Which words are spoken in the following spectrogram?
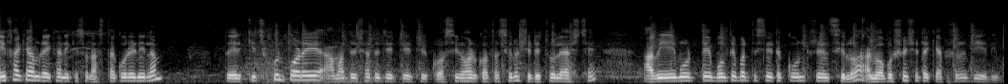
এই ফাঁকে আমরা এখানে কিছু নাস্তা করে নিলাম। তো এর কিছুক্ষণ পরে আমাদের সাথে যে ট্রেনটির ক্রসিং হওয়ার কথা ছিল, সেটি চলে আসছে। আমি এই মুহূর্তে বলতে পারতেছি এটা কোন ট্রেন ছিল, আমি অবশ্যই সেটা ক্যাপশনে দিয়ে দিব।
